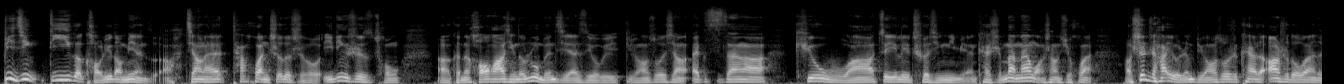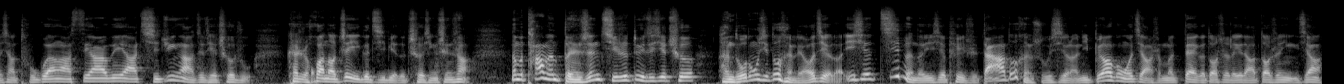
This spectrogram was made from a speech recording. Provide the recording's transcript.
毕竟第一个考虑到面子啊，将来他换车的时候，一定是从啊可能豪华型的入门级 SUV，比方说像 X3 啊、Q5 啊这一类车型里面开始慢慢往上去换。啊，甚至还有人，比方说是开了二十多万的，像途观啊、CRV 啊、奇骏啊这些车主，开始换到这一个级别的车型身上。那么他们本身其实对这些车很多东西都很了解了，一些基本的一些配置大家都很熟悉了。你不要跟我讲什么带个倒车雷达、倒车影像，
